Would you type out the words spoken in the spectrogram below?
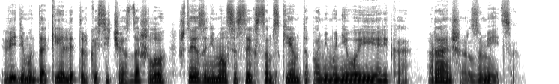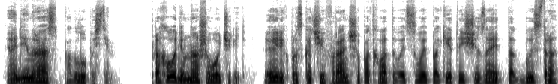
Видимо, до Келли только сейчас дошло, что я занимался сексом с кем-то помимо него и Эрика. Раньше, разумеется. Один раз, по глупости. Проходим нашу очередь. Эрик, проскочив раньше, подхватывает свой пакет и исчезает так быстро,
